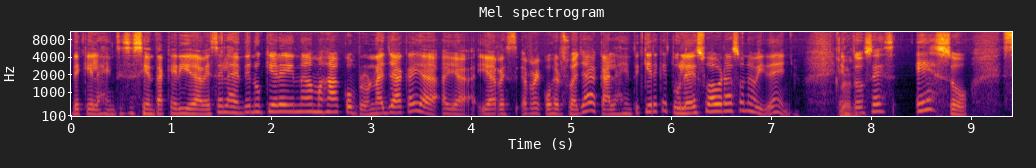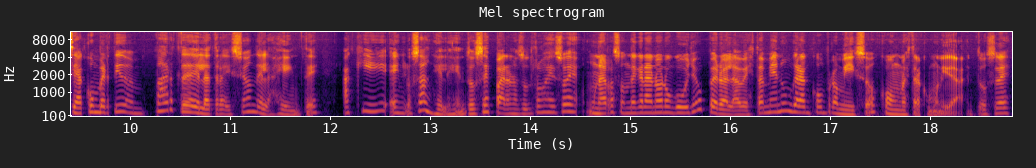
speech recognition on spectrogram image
de que la gente se sienta querida. A veces la gente no quiere ir nada más a comprar una yaca y a, recoger su ayaca. La gente quiere que tú le des su abrazo navideño. Entonces, eso se ha convertido en parte de la tradición de la gente aquí en Los Ángeles. Entonces, para nosotros eso es una razón de gran orgullo, pero a la vez también un gran compromiso con nuestra comunidad. Entonces,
